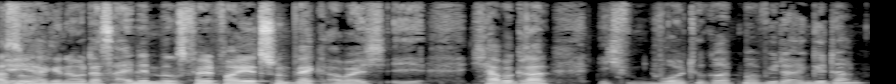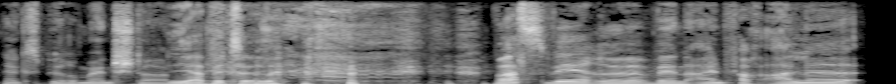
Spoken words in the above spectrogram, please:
Also ja, genau, das Eindämmungsfeld war jetzt schon weg, aber ich, ich habe gerade, ich wollte gerade mal wieder ein Gedankenexperiment starten. Ja, bitte. Also, was wäre, wenn einfach alle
